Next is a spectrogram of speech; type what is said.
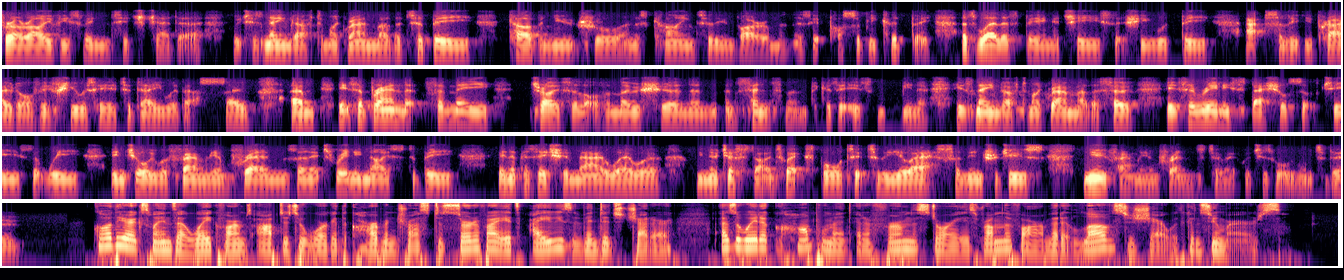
for our Ivy's Vintage Cheddar, which is named after my grandmother, to be carbon neutral and as kind to the environment as it possibly could be, as well as being a cheese that she would be absolutely proud of if she was here today with us. So um, it's a brand that for me drives a lot of emotion and, and sentiment because it is, you know, it's named after my grandmother. So it's a really special sort of cheese that we enjoy with family and friends, and it's really nice to be in a position now where we're, you know, just starting to export it to the US and introduce new family and friends to it, which is what we want to do. Clothier explains that Wyke Farms opted to work at the Carbon Trust to certify its Ivy's vintage cheddar as a way to complement and affirm the stories from the farm that it loves to share with consumers.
